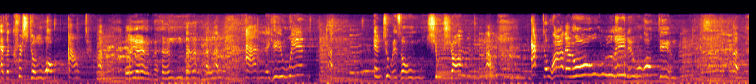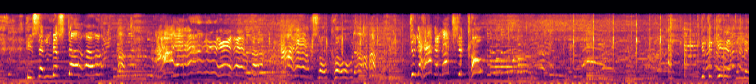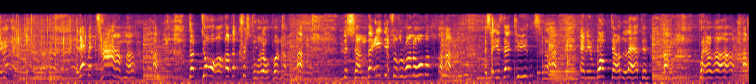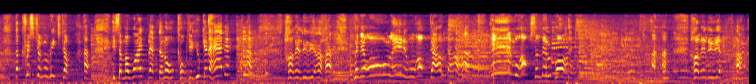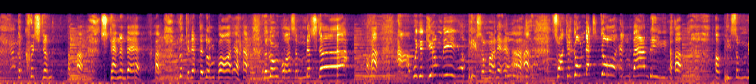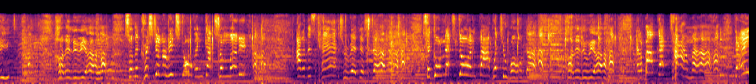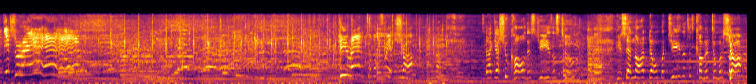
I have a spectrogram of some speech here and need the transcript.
as a Christian walked out, uh, and, he went uh, into his own shoe shop. After a while, an old lady walked in. He said, Mister, I am, I am so cold. Do you have an extra coat? You give to me. And every time uh, the door of the Christian would open, uh, listen, the atheist would run over and say, Is that Jesus? And he walked out laughing. Well, uh, the Christian reached up. He said, My wife left an old coat here. You can have it. Hallelujah. When the old lady walked out, uh, in walks a little boy. Hallelujah. Uh, the Christian uh, standing there uh, looking at the little boy. The little boy said, Mister, uh, will you give me a piece of money so I can go next door and buy me a piece of meat? Hallelujah. So the Christian reached over and got some money out of his cash register. Said, go next door and buy what you want. Hallelujah. And about he ran to the print shop. Said, I guess you call this Jesus too. He said, No, I don't, but Jesus is coming to my shop.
